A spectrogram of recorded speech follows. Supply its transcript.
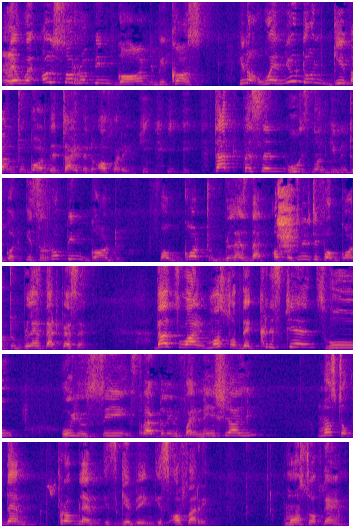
hmm. they were also robbing God because, you know, when you don't give unto God the tithe and offering, he, he- he- that person who is not giving to God is robbing God for God to bless that opportunity for God to bless that person. That's why most of the Christians who, who you see struggling financially, most of them problem is giving, is offering. Most of them.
